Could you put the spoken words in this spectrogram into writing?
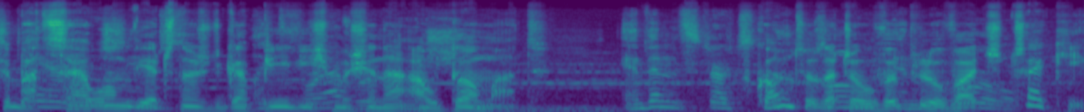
Chyba całą wieczność gapiliśmy się na automat. W końcu zaczął wypluwać czeki.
